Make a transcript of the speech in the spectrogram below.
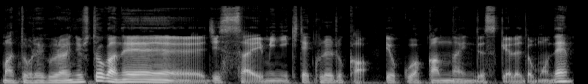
まあ、どれぐらいの人がね、実際見に来てくれるかよくわかんないんですけれどもね、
